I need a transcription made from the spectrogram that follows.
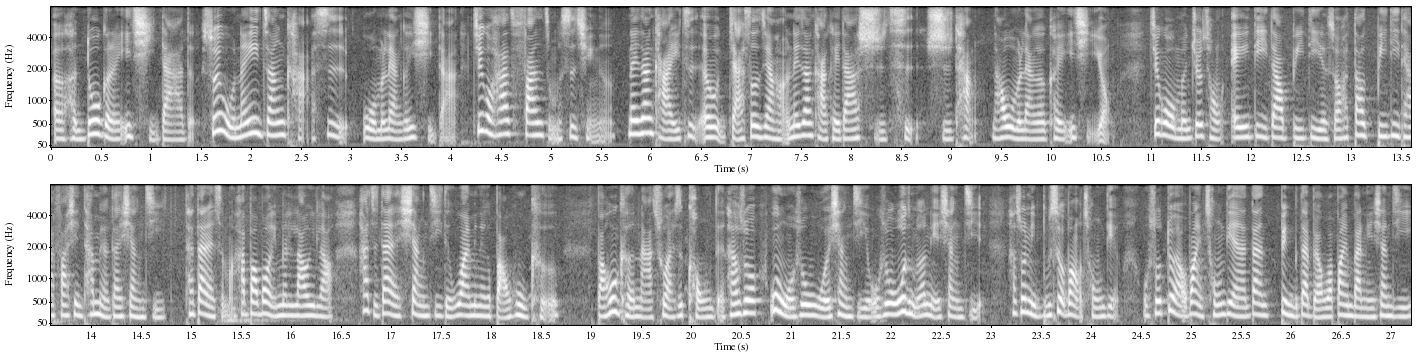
呃很多个人一起搭的，所以我那一张卡是我们两个一起搭。结果他发生什么事情呢？那张卡一次呃假设这样好，那张卡可以搭十次十趟，然后我们两个可以一起用。结果我们就从 A 地到 B 地的时候，到 B 地他发现他没有带相机，他带了什么？他包包里面捞一捞，他只带了相机的外面那个保护壳，保护壳拿出来是空的。他说问我说我的相机，我说我怎么知道你的相机？他说你不是有帮我充电？我说对啊，我帮你充电啊，但并不代表我帮你把你的相机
